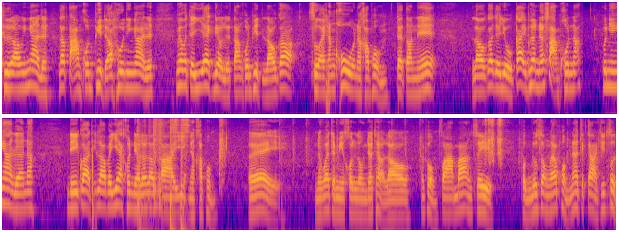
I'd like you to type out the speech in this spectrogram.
คือเอาง่ายๆเลย เราตามคนผิดเอะพูดง่ายๆเลย ไม่ว่าจะแยกเดี่ยวหรือตามคนผิดเราก็ซวยทั้งคู่นะครับผม แต่ตอนนี้เราก็จะอยู่ใกล้เพื่อนนะสามคนนะพูดง่ายๆเลยนะ ดีกว่าที่เราไปแยกคนเดียวแล้วเราตายอีกนะครับผม เอ้ยนึกว่าจะมีคนลงแถวๆเราให้ผมฟาร์มบ้างสิ ผมดูทรงแล้วผมน่าจะกลางที่สุด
